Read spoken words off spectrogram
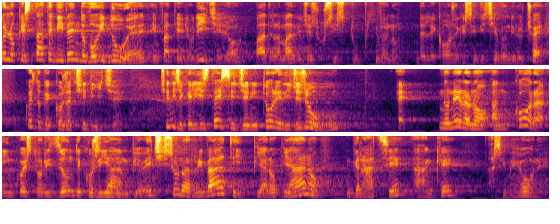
Quello che state vivendo voi due, infatti lo dice, no? Il padre e la madre di Gesù si stupivano delle cose che si dicevano di lui. Cioè, questo che cosa ci dice? Ci dice che gli stessi genitori di Gesù eh, non erano ancora in questo orizzonte così ampio e ci sono arrivati piano piano grazie anche a Simeone.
